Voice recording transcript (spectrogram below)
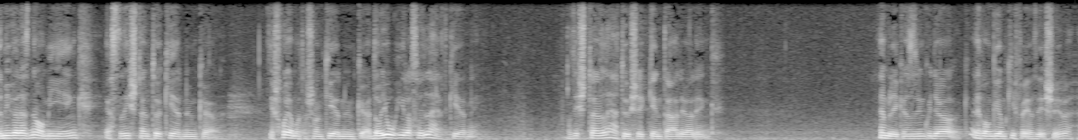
De mivel ez nem a miénk, ezt az Istentől kérnünk kell. És folyamatosan kérnünk kell. De a jó hír az, hogy lehet kérni. Az Isten lehetőségként tárja elénk. Emlékezzünk ugye a evangélium kifejezésére.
